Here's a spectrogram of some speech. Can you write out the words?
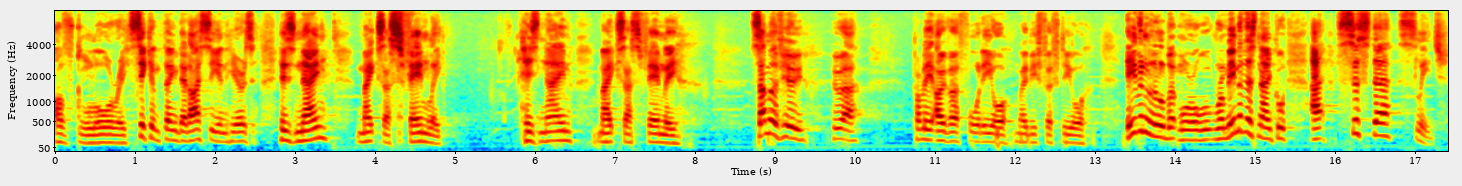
of glory. Second thing that I see in here is his name makes us family. His name makes us family. Some of you who are probably over 40 or maybe 50 or even a little bit more will remember this name called uh, Sister Sledge.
